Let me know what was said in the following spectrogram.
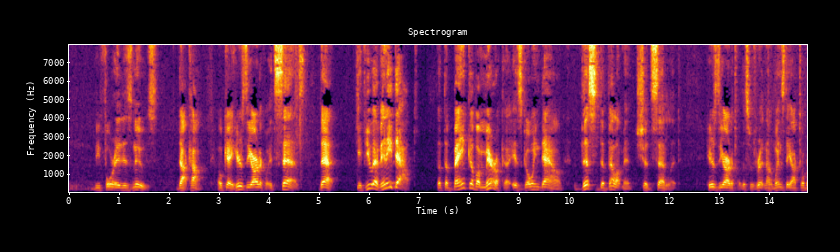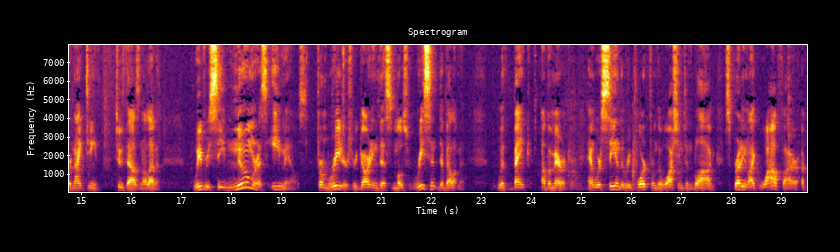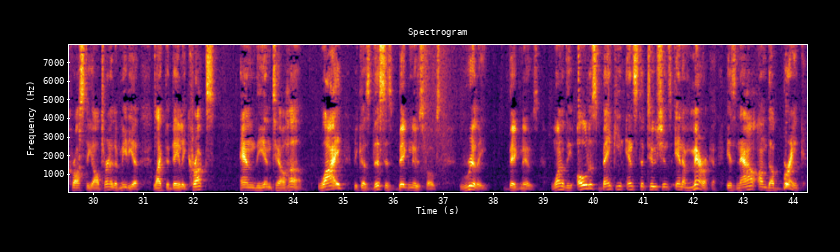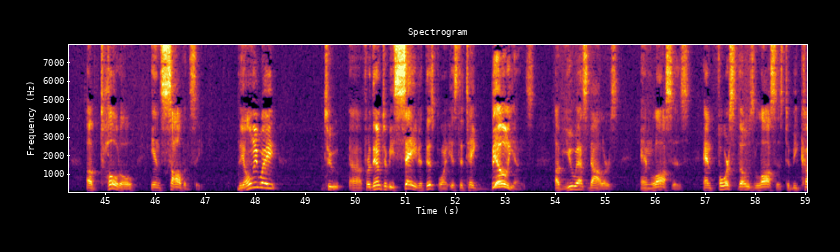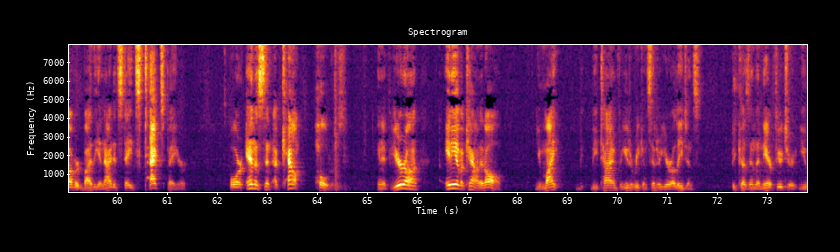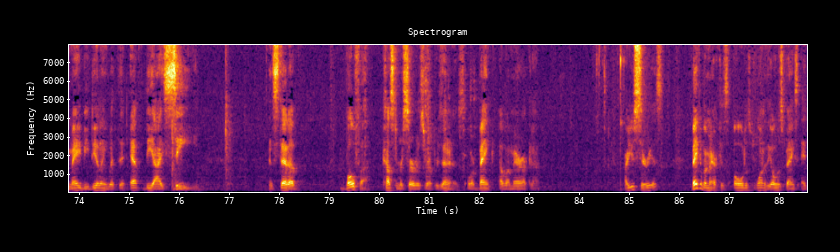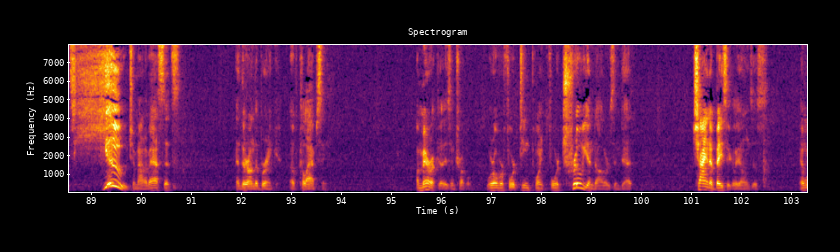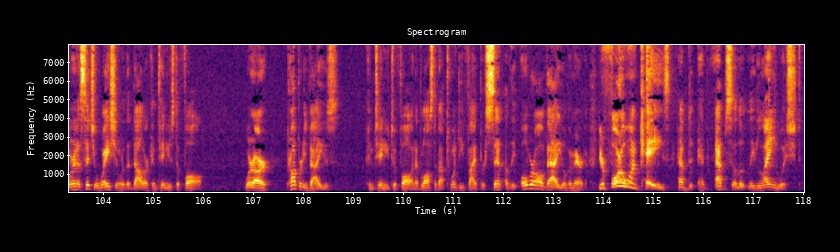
before it is news.com. Okay, here's the article. It says that if you have any doubt that the Bank of America is going down, this development should settle it. Here's the article. This was written on Wednesday, October 19th, 2011. We've received numerous emails from readers regarding this most recent development with Bank of America. And we're seeing the report from the Washington blog spreading like wildfire across the alternative media like the Daily Crux and the Intel Hub. Why? Because this is big news, folks. Really big news. One of the oldest banking institutions in America is now on the brink of total insolvency. The only way to uh, for them to be saved at this point is to take billions of U.S. dollars and losses and force those losses to be covered by the United States taxpayer or innocent account holders. And if you're on any of account at all, you might be time for you to reconsider your allegiance because in the near future you may be dealing with the FDIC instead of BOFA, customer service representatives, or Bank of America. Are you serious? Bank of America is oldest, one of the oldest banks. It's huge amount of assets, and they're on the brink of collapsing. America is in trouble. We're over $14.4 trillion in debt. China basically owns us. And we're in a situation where the dollar continues to fall, where our property values continue to fall and have lost about 25% of the overall value of America. Your 401ks have, have absolutely languished.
